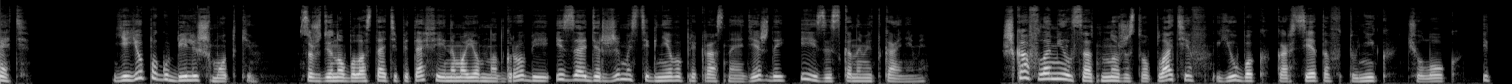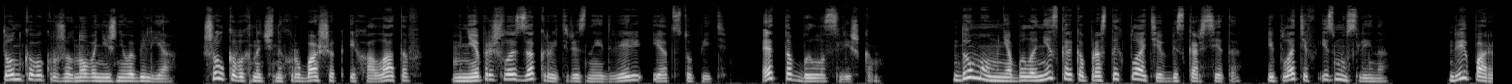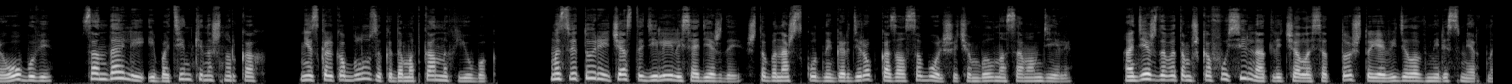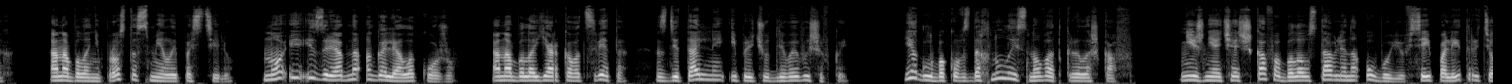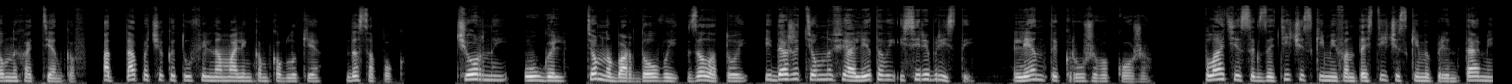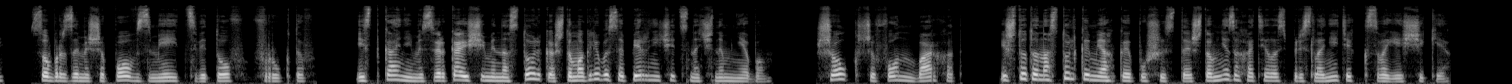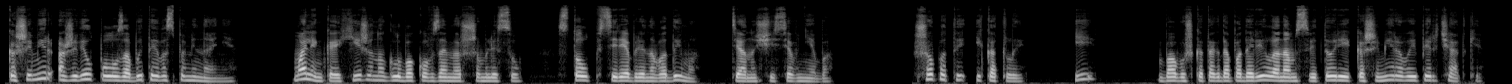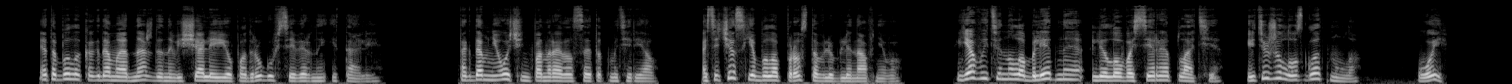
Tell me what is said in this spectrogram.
Пять. Ее погубили шмотки. Суждено было стать эпитафией на моем надгробии из-за одержимости гнева прекрасной одеждой и изысканными тканями. Шкаф ломился от множества платьев, юбок, корсетов, туник, чулок и тонкого кружевного нижнего белья, шелковых ночных рубашек и халатов. Мне пришлось закрыть резные двери и отступить. Это было слишком. Дома у меня было несколько простых платьев без корсета и платьев из муслина, две пары обуви, сандалии и ботинки на шнурках, несколько блузок и домотканных юбок. Мы с Виторией часто делились одеждой, чтобы наш скудный гардероб казался больше, чем был на самом деле. Одежда в этом шкафу сильно отличалась от той, что я видела в мире смертных. Она была не просто смелой по стилю, но и изрядно оголяла кожу. Она была яркого цвета, с детальной и причудливой вышивкой. Я глубоко вздохнула и снова открыла шкаф. Нижняя часть шкафа была уставлена обувью всей палитры темных оттенков, от тапочек и туфель на маленьком каблуке до сапог. Черный, уголь, темно-бордовый, золотой и даже темно-фиолетовый и серебристый, ленты, кружево, кожа. Платье с экзотическими фантастическими принтами, с образами шипов, змей, цветов, фруктов и с тканями, сверкающими настолько, что могли бы соперничать с ночным небом. Шелк, шифон, бархат, и что-то настолько мягкое и пушистое, что мне захотелось прислонить их к своей щеке. Кашемир оживил полузабытые воспоминания. Маленькая хижина глубоко в замерзшем лесу, столб серебряного дыма, тянущийся в небо. Шепоты и котлы. И бабушка тогда подарила нам с Виторией кашемировые перчатки. Это было, когда мы однажды навещали ее подругу в Северной Италии. Тогда мне очень понравился этот материал, а сейчас я была просто влюблена в него. Я вытянула бледное лилово-серое платье и тяжело сглотнула. Ой,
